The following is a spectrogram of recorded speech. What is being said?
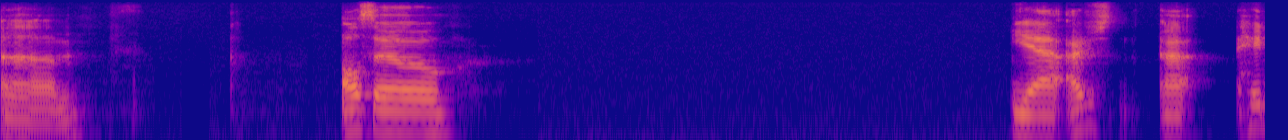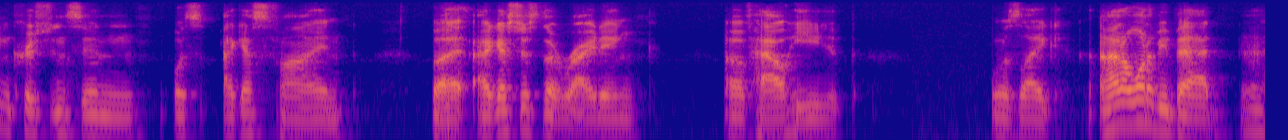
Um, also, yeah, I just uh, Hayden Christensen was, I guess, fine, but I guess just the writing of how he was like, I don't want to be bad. Eh,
